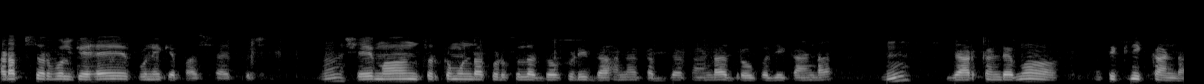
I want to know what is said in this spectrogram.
हड़प सर बोल के है पुणे के पास शायद कुछ शेमान तुर्कमुंडा कुड़कुला दोकुड़ी दाहना कब्जा कांडा द्रौपदी कांडा झारखंड पिकनिक कांडा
